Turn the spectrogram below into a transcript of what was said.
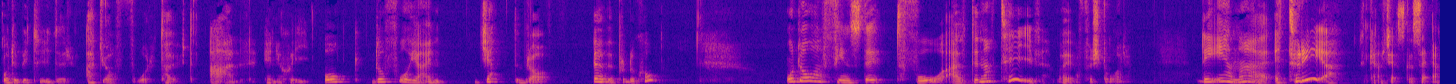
Och det betyder att jag får ta ut all energi och då får jag en jättebra överproduktion. Och då finns det två alternativ vad jag förstår. Det ena är, ett tre kanske jag ska säga.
